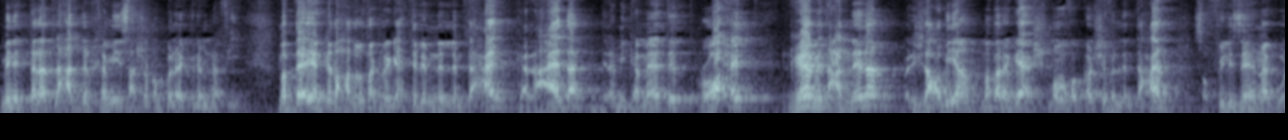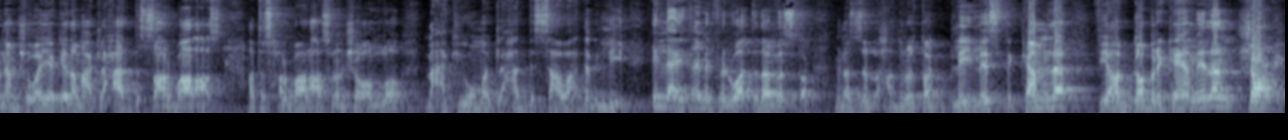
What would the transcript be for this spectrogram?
من التلات لحد الخميس عشان ربنا يكرمنا فيه. مبدئيا كده حضرتك رجعت لي من الامتحان كالعادة الديناميكا ماتت راحت غابت عننا ماليش دعوة بيها ما براجعش ما بفكرش في الامتحان. صفي لي ذهنك ونام شوية كده معاك لحد الساعة 4 العصر. هتصحى 4 العصر إن شاء الله معاك يومك لحد الساعة 1 بالليل. إيه اللي هيتعمل في الوقت ده يا مستر؟ منزل لحضرتك بلاي ليست كاملة فيها الجبر كاملا شرح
